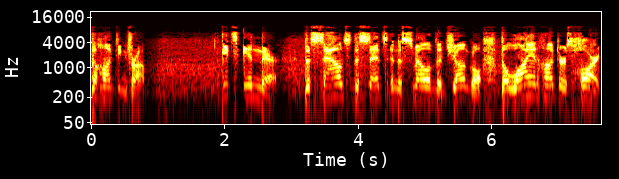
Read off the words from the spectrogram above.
the hunting drum. It's in there. The sounds, the sense, and the smell of the jungle. The lion hunter's heart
